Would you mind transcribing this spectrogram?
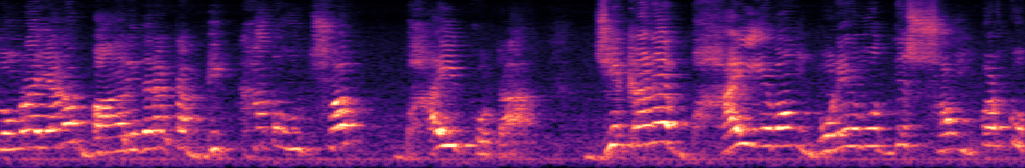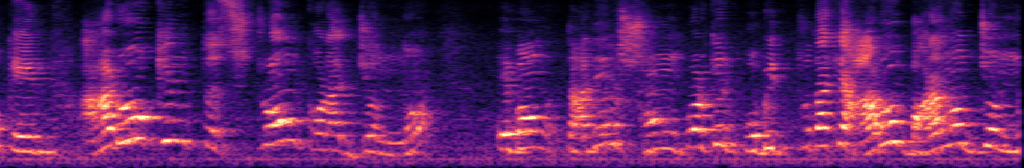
তোমরা জানো, বাঙালিদের একটা বিখ্যাত উৎসব ভাই ফোঁটা যেখানে ভাই এবং বোনের মধ্যে সম্পর্ককে আরও কিন্তু স্ট্রং করার জন্য এবং তাদের সম্পর্কের পবিত্রতাকে আরও বাড়ানোর জন্য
